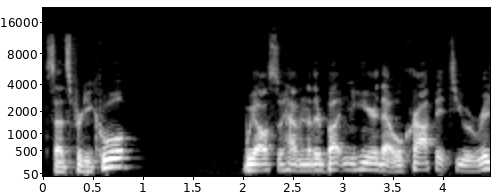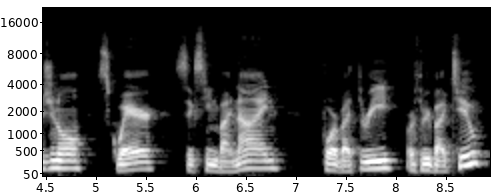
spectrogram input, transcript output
So that's pretty cool. We also have another button here that will crop it to original, square, 16 by 9, 4 by 3, or 3 by 2.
